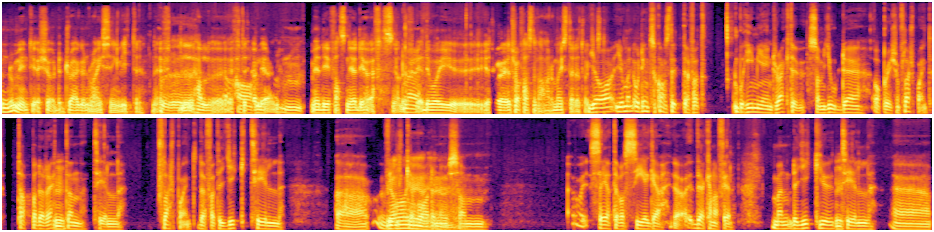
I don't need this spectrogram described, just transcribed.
undrar om jag inte jag körde Dragon Rising lite. Efter, Uh, halv efterföljaren. mm. Men det fastnade jag, det har jag fastnat aldrig för. Det, det var ju, jag tror jag, tror jag fastnade för Arma istället faktiskt. Ja, jo, men, och det är inte så konstigt därför att Bohemia Interactive som gjorde Operation Flashpoint tappade rätten till Flashpoint därför att det gick till uh, vilka Ja, ja, ja, var det ja, nu ja. som Säg att det var Sega, ja, jag kan ha fel. Men det gick ju Mm. till uh,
